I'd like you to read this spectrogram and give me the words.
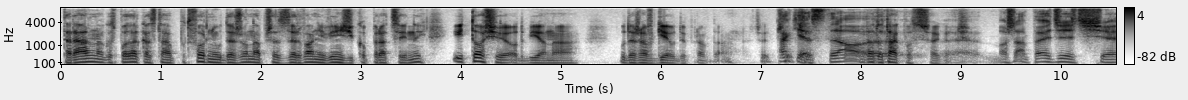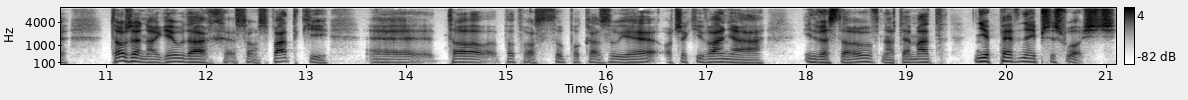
ta realna gospodarka została potwornie uderzona przez zerwanie więzi kooperacyjnych i to się odbija na, uderza w giełdy, prawda? Czy, tak czy, jest. No, to tak postrzegać. E, można powiedzieć, e, to, że na giełdach są spadki, e, to po prostu pokazuje oczekiwania inwestorów na temat niepewnej przyszłości.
